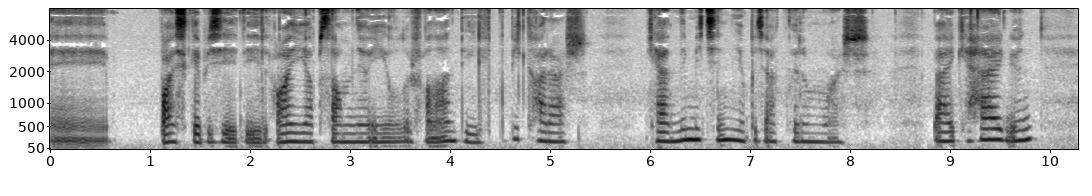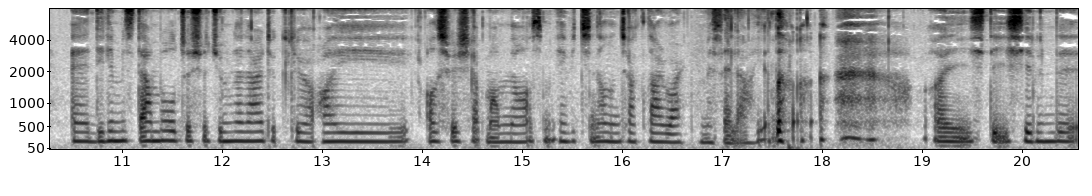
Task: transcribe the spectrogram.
Ee, başka bir şey değil. Ay yapsam ne iyi olur falan değil. Bu bir karar. Kendim için yapacaklarım var. Belki her gün e, dilimizden bolca şu cümleler dökülüyor. Ay alışveriş yapmam lazım. Ev için alınacaklar var mesela ya da ay işte iş yerinde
